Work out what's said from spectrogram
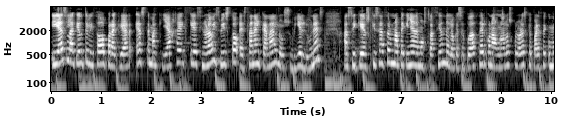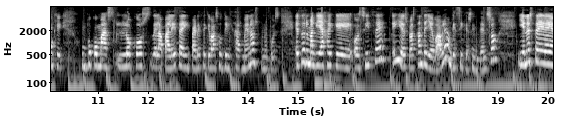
y es la que he utilizado para crear este maquillaje que si no lo habéis visto está en el canal, lo subí el lunes, así que os quise hacer una pequeña demostración de lo que se puede hacer con alguno de los colores que parece como que un poco más locos de la paleta y parece que vas a utilizar menos. Bueno, pues este es el maquillaje que os hice y es bastante llevable, aunque sí que es intenso. Y en este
